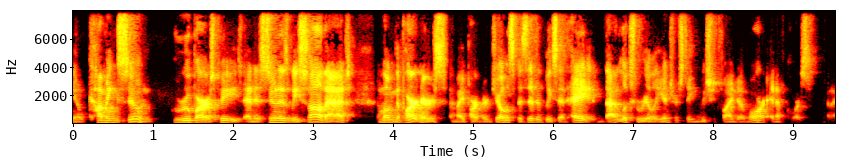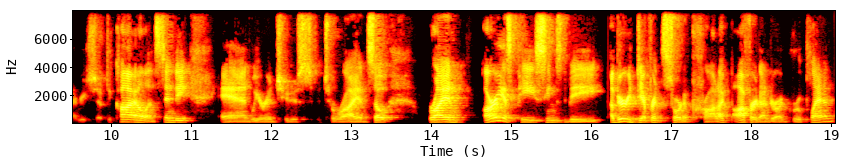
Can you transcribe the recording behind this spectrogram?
you know, coming soon, group RSPs. And as soon as we saw that, among the partners, my partner Joe specifically said, Hey, that looks really interesting. We should find out more. And of course, I reached out to Kyle and Cindy, and we were introduced to Ryan. So, Ryan, RESP seems to be a very different sort of product offered under a group plan.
